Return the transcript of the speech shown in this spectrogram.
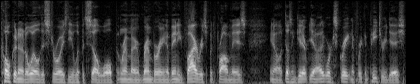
coconut oil destroys the lipid cell wall membrane of any virus. But the problem is, you know, it doesn't get. You know, it works great in a freaking petri dish.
